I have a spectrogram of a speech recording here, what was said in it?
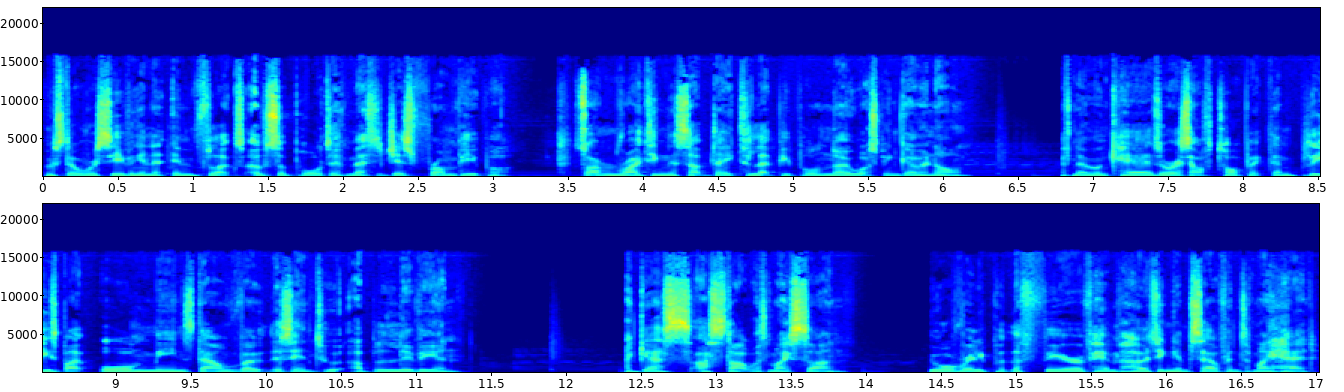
I'm still receiving an influx of supportive messages from people. So I'm writing this update to let people know what's been going on. If no one cares or is off topic, then please by all means downvote this into oblivion. I guess I'll start with my son. You all really put the fear of him hurting himself into my head.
